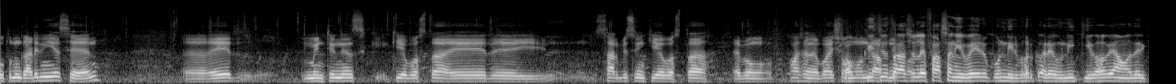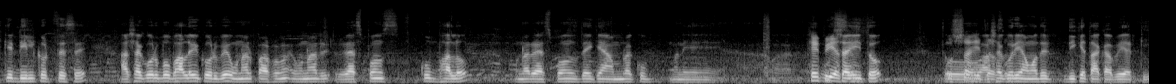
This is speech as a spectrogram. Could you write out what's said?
নতুন গাড়ি নিয়েছেন এর মেনটেনেন্স কী অবস্থা এর এই সার্ভিসিং কী অবস্থা এবং ফাঁসানো ভাই সম্বন্ধে কিছু তো আসলে ফাসানি ভাইয়ের উপর নির্ভর করে উনি কীভাবে আমাদেরকে ডিল করতেছে। আশা করব ভালোই করবে ওনার পারফরমেন্স ওনার রেসপন্স খুব ভালো। ওনার রেসপন্স দেখে আমরা খুব মানে। উৎসাহিত। তো আশা করি আমাদের দিকে তাকাবে আর কি।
